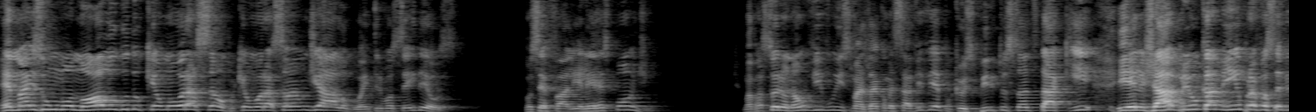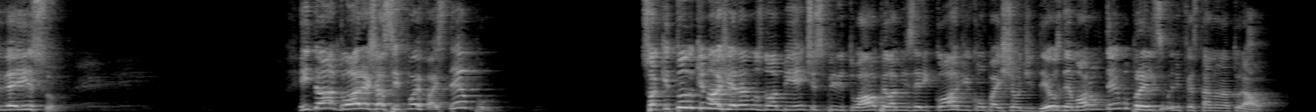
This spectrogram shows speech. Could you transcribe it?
é mais um monólogo do que uma oração, porque uma oração é um diálogo entre você e Deus. Você fala e ele responde. Mas, pastor, eu não vivo isso, mas vai começar a viver, porque o Espírito Santo está aqui e ele já abriu o caminho para você viver isso. Então a glória já se foi faz tempo. Só que tudo que nós geramos no ambiente espiritual, pela misericórdia e compaixão de Deus, demora um tempo para ele se manifestar no natural.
